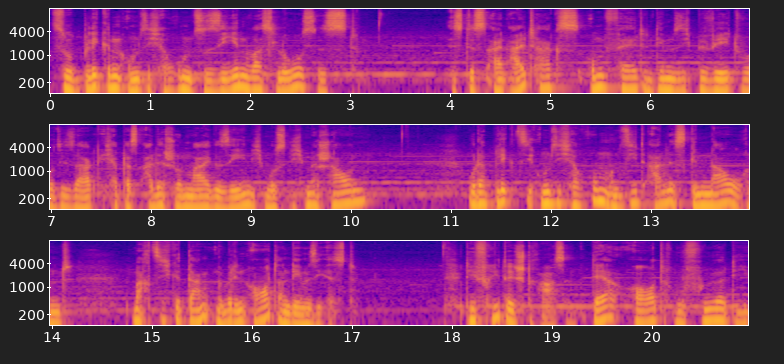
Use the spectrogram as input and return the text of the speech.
zu blicken um sich herum, zu sehen, was los ist? Ist es ein Alltagsumfeld, in dem sie sich bewegt, wo sie sagt, ich habe das alles schon mal gesehen, ich muss nicht mehr schauen? Oder blickt sie um sich herum und sieht alles genau und macht sich Gedanken über den Ort, an dem sie ist? Die Friedrichstraße, der Ort, wo früher die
